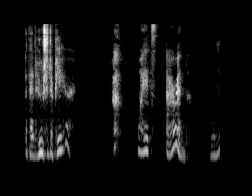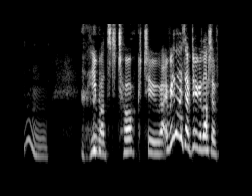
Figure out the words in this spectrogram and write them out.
But then who should appear? Why, it's Aaron. Hmm. He wants to talk to. I realize I'm doing a lot of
